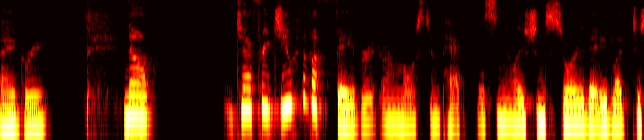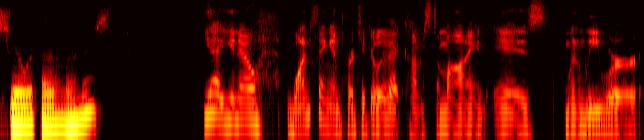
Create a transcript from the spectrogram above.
I agree. Now, Geoffrey, do you have a favorite or most impactful simulation story that you'd like to share with our learners? Yeah, you know, one thing in particular that comes to mind is when we were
